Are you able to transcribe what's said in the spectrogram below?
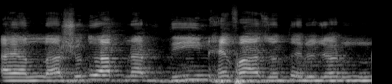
আয় আল্লাহ, শুধু আপনার দিন হেফাজতের জন্য।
